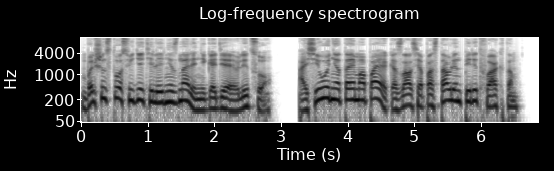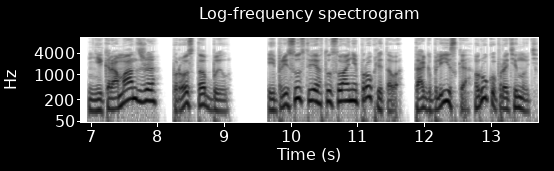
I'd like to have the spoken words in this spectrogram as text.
Большинство свидетелей не знали негодяя в лицо. А сегодня Таймапай оказался поставлен перед фактом. Некромант же просто был. И присутствие в Тусуане проклятого, так близко, руку протянуть,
